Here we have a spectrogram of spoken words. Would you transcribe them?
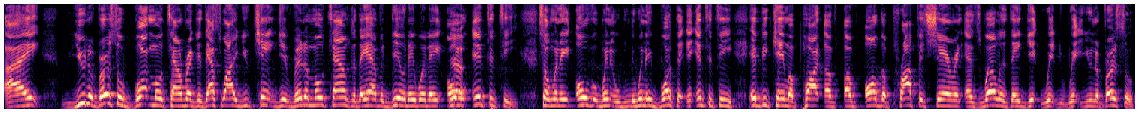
All right. Universal bought Motown Records. That's why you can't get rid of Motown because they have a deal. They were their own Yeah. entity. So when they over when when they bought the entity, it became a part of, of all the profit sharing as well as they get with, with Universal.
